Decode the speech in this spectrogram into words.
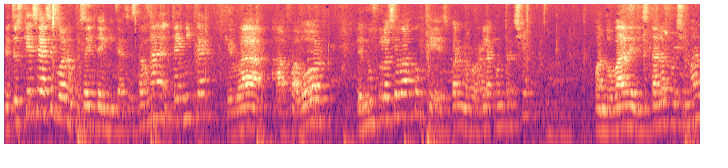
Entonces, ¿qué se hace? Bueno, pues hay técnicas. Está una técnica que va a favor del músculo hacia abajo, que es para mejorar la contracción. Cuando va de distal a proximal,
